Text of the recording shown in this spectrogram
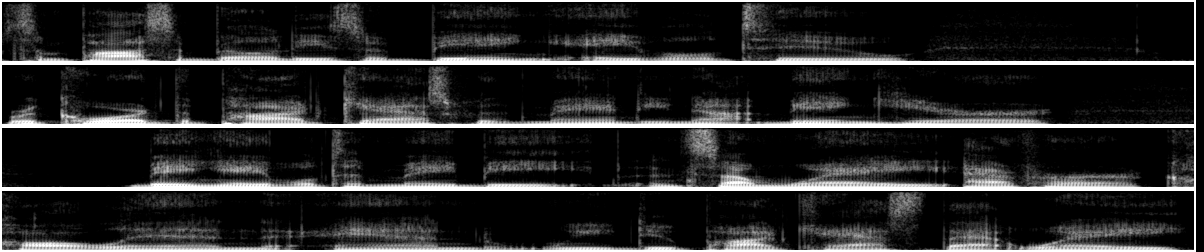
some possibilities of being able to record the podcast with Mandy not being here, being able to maybe in some way have her call in and we do podcasts that way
